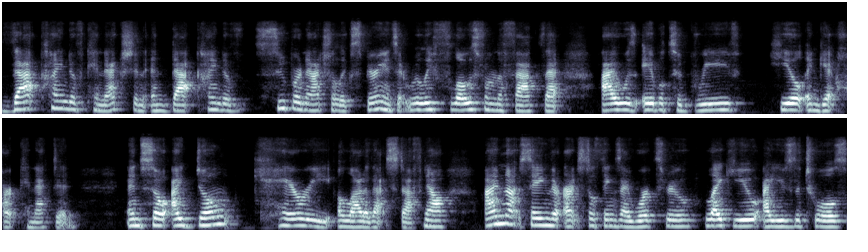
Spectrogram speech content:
that kind of connection and that kind of supernatural experience, it really flows from the fact that I was able to grieve, heal, and get heart connected. And so I don't carry a lot of that stuff. Now, I'm not saying there aren't still things I work through. Like you, I use the tools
